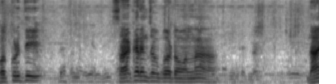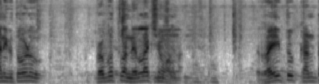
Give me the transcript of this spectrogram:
ప్రకృతి సహకరించకపోవటం వలన దానికి తోడు ప్రభుత్వ నిర్లక్ష్యం వలన రైతు కంట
